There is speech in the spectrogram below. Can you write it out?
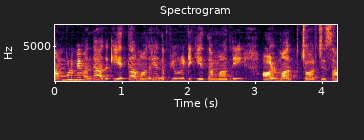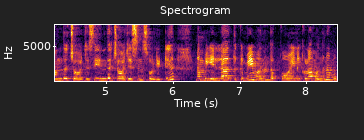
நம்மளுமே வந்து அதுக்கு ஏற்ற மாதிரி அந்த பியூரிட்டிக்கு ஏற்ற மாதிரி ஆல்மார்க் சார்ஜஸ் அந்த சார்ஜஸ் இந்த சார்ஜஸ்ன்னு சொல்லிட்டு நம்ம எல்லாத்துக்குமே வந்து அந்த காயினுக்கெல்லாம் வந்து நம்ம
